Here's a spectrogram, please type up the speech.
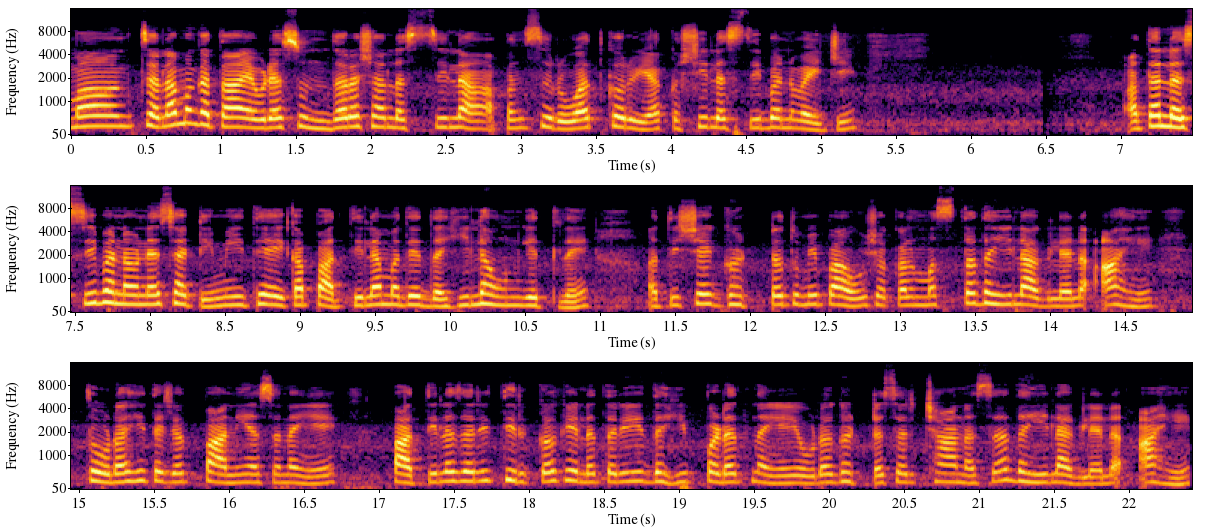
मग चला मग आता एवढ्या सुंदर अशा लस्सीला आपण सुरुवात करूया कशी लस्सी बनवायची. आता लस्सी बनवण्यासाठी मी इथे एका पातेल्यामध्ये दही लावून घेतलं आहे अतिशय घट्ट तुम्ही पाहू शकाल मस्त दही लागलेलं आहे. थोडंही त्याच्यात पाणी असं नाही आहे पातेलं जरी तिरकं केलं तरी दही पडत नाही आहे एवढं घट्टसर छान असं दही लागलेलं आहे.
